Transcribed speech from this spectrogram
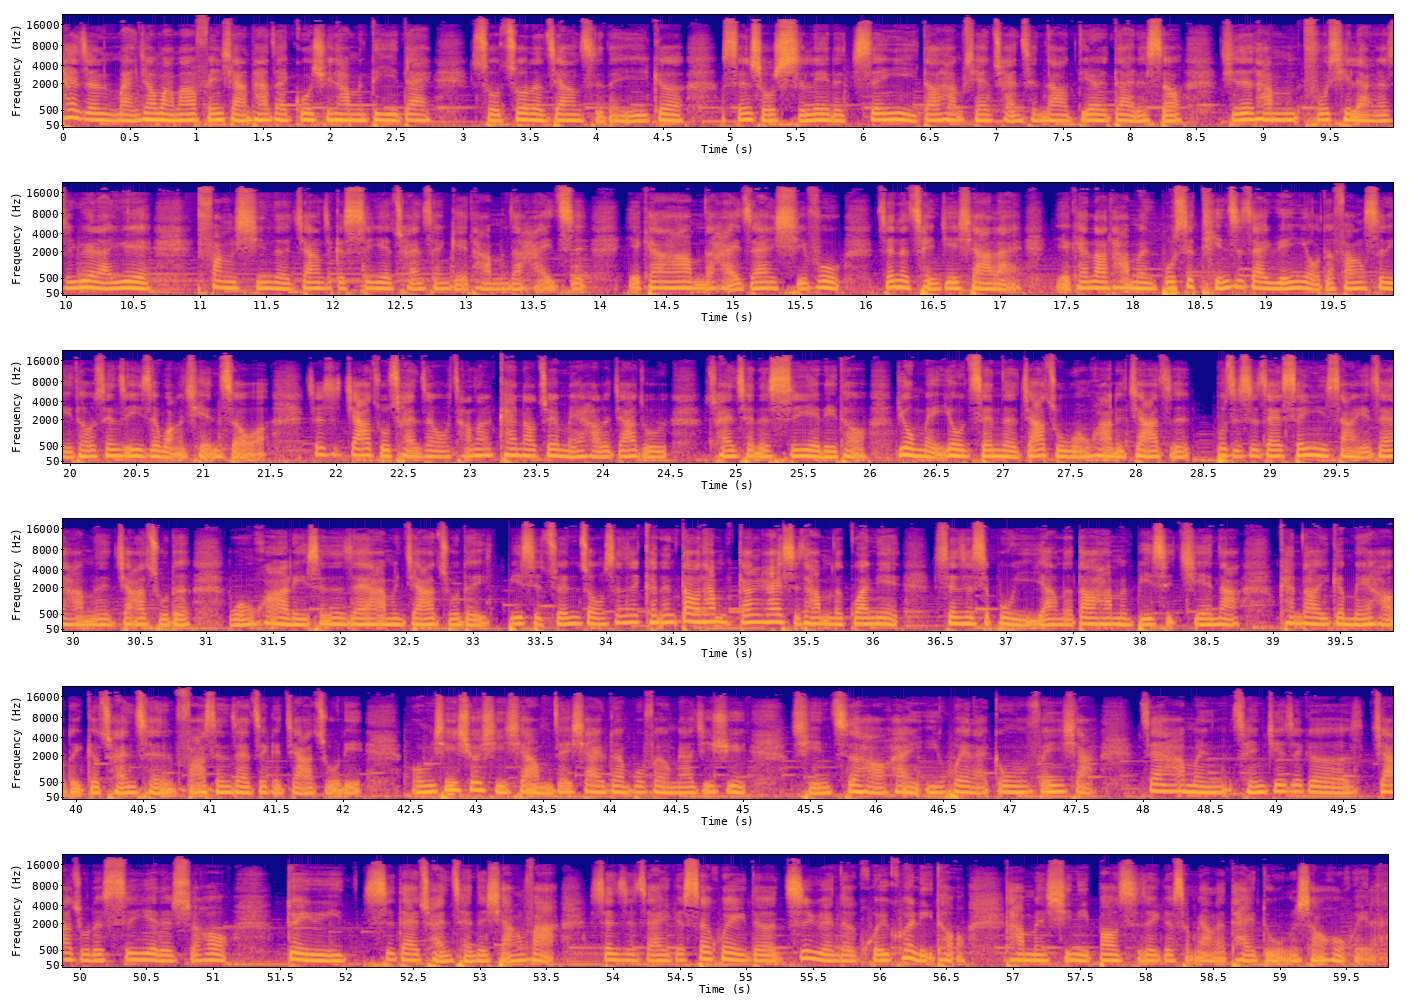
看着满娇妈妈分享她在过去他们第一代所做的这样子的一个身手实类的生意，到他们现在传承到第二代的时候，其实他们夫妻两个是越来越放心的将这个事业传承给他们的孩子，也看到他们的孩子和媳妇真的承接下来，也看到他们不是停滞在原有的方式里头，甚至一直往前走啊！这是家族传承，我常常看到最美好的家族传承的事业里头，又美又真的家族文化的价值，不只是在生意上，也在他们的家族的文化里，甚至在他们家族的彼此尊重，甚至可能到他们刚开始他们的观念甚至是不一样的，到他们彼此接纳，看到一个美好的一个传承发生在这个家族里。我们先休息一下，我们在下一段部分我们要继续请志豪和怡慧来跟我们分享，在他们承接这个家族的事业的时候，对于世代传承的想法，甚至在一个社会的资源的回馈里头，他们心里保持着一个什么样的态度？我们稍后回来。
